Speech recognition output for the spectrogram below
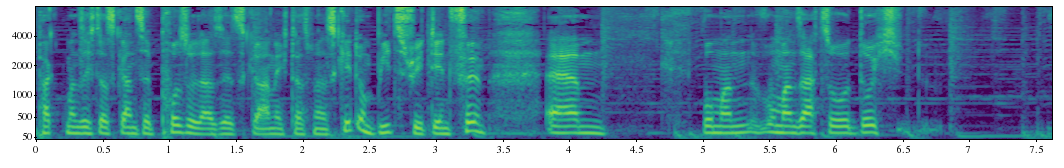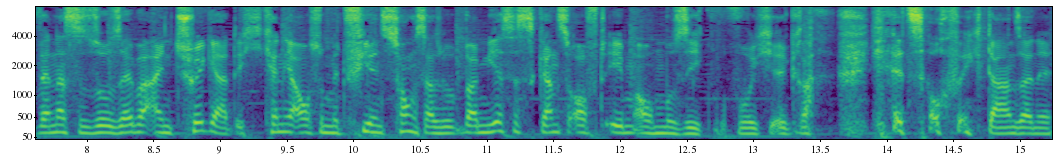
packt man sich das ganze Puzzle. Also jetzt gar nicht, dass man. Es geht um Beat Street, den Film, ähm, wo man wo man sagt so durch wenn das so selber einen triggert, ich kenne ja auch so mit vielen Songs, also bei mir ist es ganz oft eben auch Musik, wo ich äh, gerade jetzt auch, wenn ich da an seine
